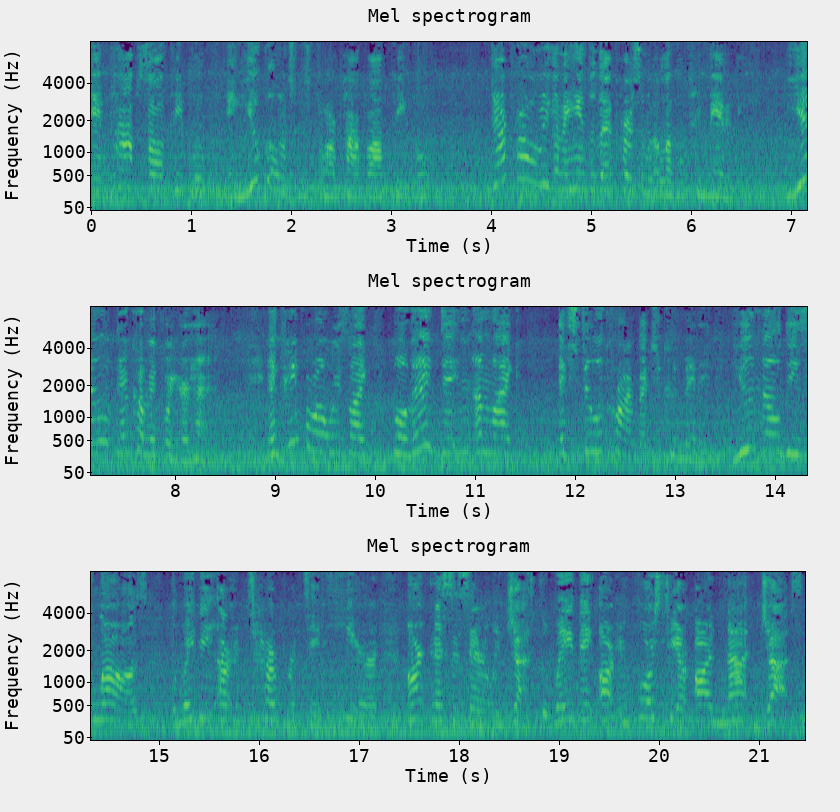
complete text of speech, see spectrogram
and pops off people, and you go into the store and pop off people, they're probably going to handle that person with a level of humanity. You, they're coming for your head. And people are always like, well, they didn't. I'm like, it's still a crime that you committed. You know these laws, the way they are interpreted here, aren't necessarily just. The way they are enforced here are not just.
